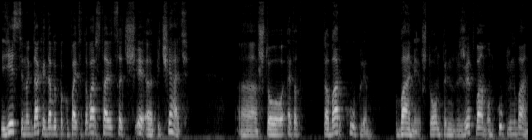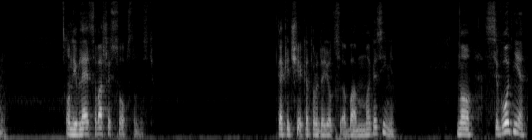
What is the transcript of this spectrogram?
И есть иногда, когда вы покупаете товар, ставится че, э, печать, э, что этот товар куплен вами, что он принадлежит вам, он куплен вами. Он является вашей собственностью. Как и чек, который дается вам в магазине. Но сегодня,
